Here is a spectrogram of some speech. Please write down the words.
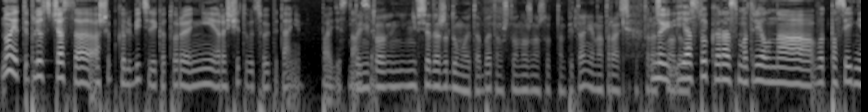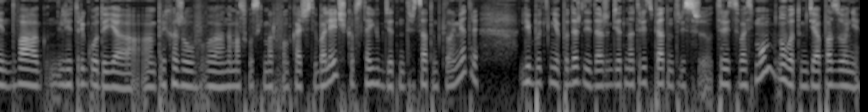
Ну, это плюс часто ошибка любителей, которые не рассчитывают свое питание по дистанции. Да не, то, не все даже думают об этом, что нужно что-то там питание на трассе как-то Ну, я столько раз смотрел на... Вот последние два или три года я э, прихожу в, на московский марафон в качестве болельщика, встаю где-то на 30-м километре, либо, не, подожди, даже где-то на 35-м, 38-м, ну, в этом диапазоне,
